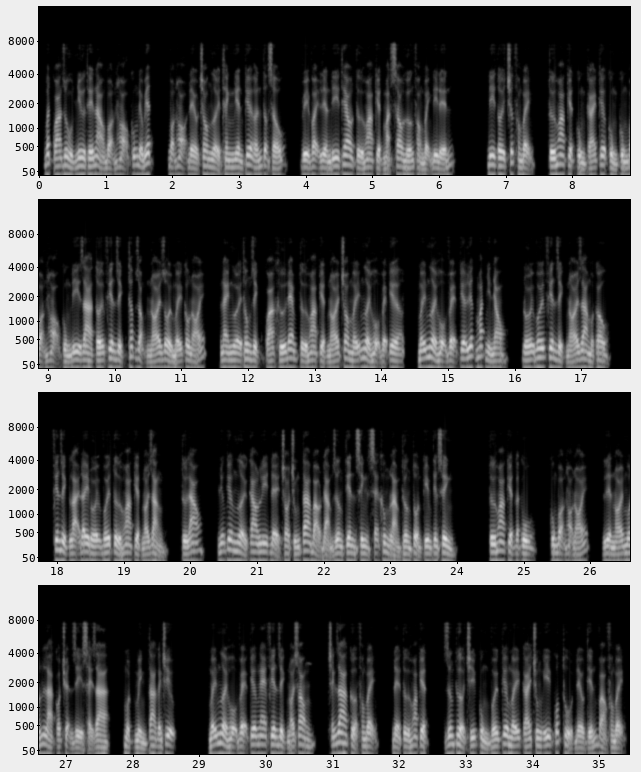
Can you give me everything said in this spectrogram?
bất quá dù như thế nào bọn họ cũng đều biết, bọn họ đều cho người thanh niên kia ấn tượng xấu, vì vậy liền đi theo từ hoa kiệt mặt sau hướng phòng bệnh đi đến. Đi tới trước phòng bệnh, từ hoa kiệt cùng cái kia cùng cùng bọn họ cùng đi ra tới phiên dịch thấp giọng nói rồi mấy câu nói, này người thông dịch quá khứ đem từ hoa kiệt nói cho mấy người hộ vệ kia, mấy người hộ vệ kia liếc mắt nhìn nhau, đối với phiên dịch nói ra một câu. Phiên dịch lại đây đối với từ hoa kiệt nói rằng, từ lão, những kia người cao ly để cho chúng ta bảo đảm dương tiên sinh sẽ không làm thương tổn kim tiên sinh. Từ hoa kiệt gật gù, cùng bọn họ nói, liền nói muốn là có chuyện gì xảy ra, một mình ta gánh chịu mấy người hộ vệ kia nghe phiên dịch nói xong, tránh ra cửa phòng bệnh, để từ hoa kiệt, dương thừa trí cùng với kia mấy cái trung y quốc thủ đều tiến vào phòng bệnh.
